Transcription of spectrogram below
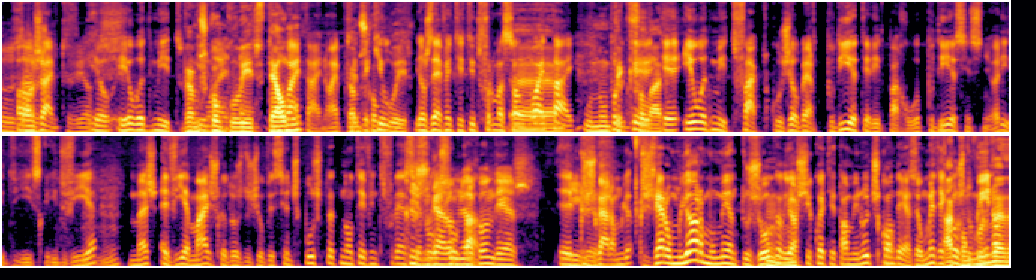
usar oh, Jaime, cotovelos. Eu, eu admito. Vamos concluir. Telmo, Muay Thai, não é? Portanto, Vamos aquilo, concluir. Eles devem ter tido formação uh, Muay Thai. O Nuno porque tem que falar. Uh, eu admito, de facto, que o Gilberto podia ter ido para a rua, podia, sim senhor, e, e, e devia, uhum. mas havia mais jogadores do Gil Vicente expulsos, portanto não teve interferência que no jogaram resultado. melhor com 10. Eh, que, jogaram melhor, que geram o melhor momento do jogo, uhum. ali aos 50 e tal minutos, com Bom, 10. É o momento em que eles dominam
